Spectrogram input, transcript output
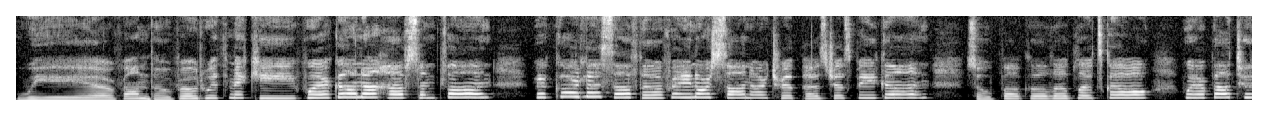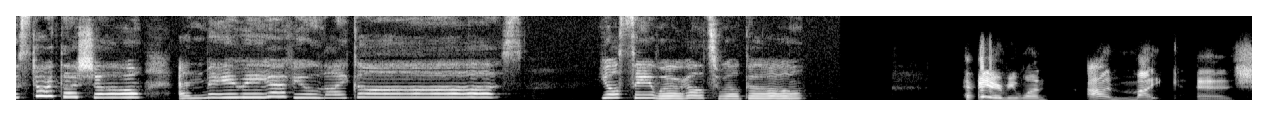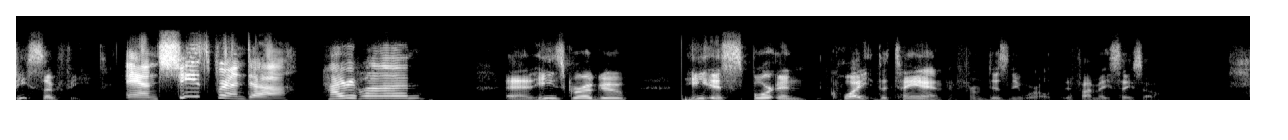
We're on the road with Mickey. We're gonna have some fun. Regardless of the rain or sun, our trip has just begun. So buckle up, let's go. We're about to start the show. And maybe if you like us, you'll see where else we'll go. Hey everyone, I'm Mike and she's Sophie. And she's Brenda. Hi everyone. And he's Grogu. He is sporting quite the tan from Disney World, if I may say so.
